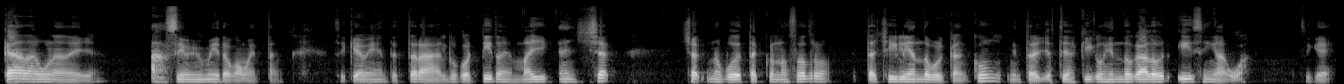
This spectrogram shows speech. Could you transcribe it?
cada una de ellas, así mismo como están. Así que, mi gente, esto era algo cortito de Magic and Chuck. Chuck no pudo estar con nosotros, está chileando por Cancún, mientras yo estoy aquí cogiendo calor y sin agua. Así que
